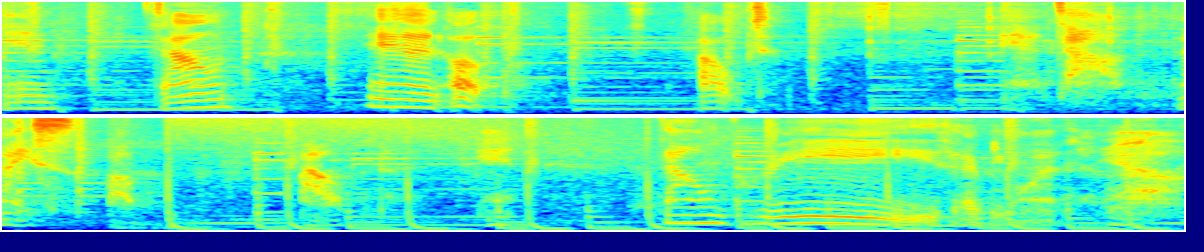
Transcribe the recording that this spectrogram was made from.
in, down, and up, out, and down. Nice. Up, out, in, down. Breathe, everyone. Yeah.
